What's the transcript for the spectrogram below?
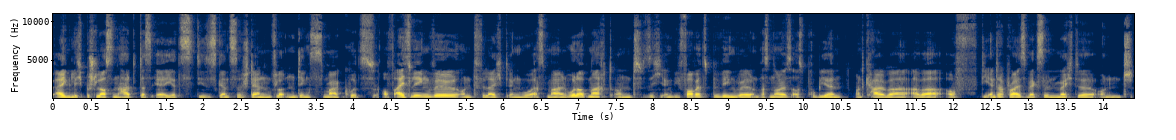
eigentlich beschlossen hat, dass er jetzt dieses ganze Sternenflotten-Dings mal kurz auf Eis legen will und vielleicht irgendwo erstmal Urlaub macht und sich irgendwie vorwärts bewegen will und was Neues ausprobieren. Und Kalber aber auf die Enterprise wechseln möchte und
